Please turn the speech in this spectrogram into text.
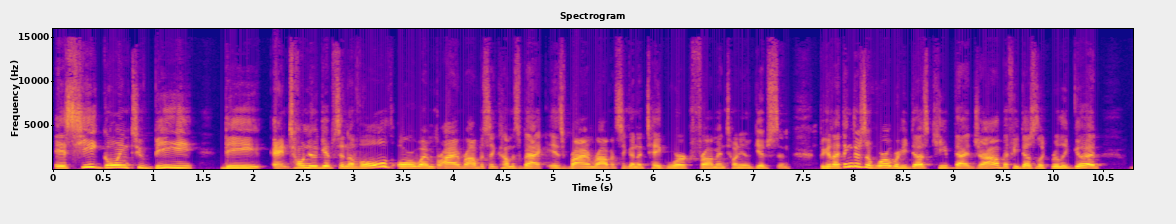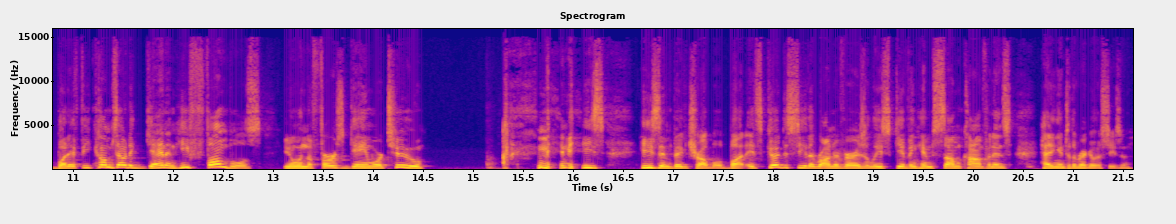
is he going to be the Antonio Gibson of old? Or when Brian Robinson comes back, is Brian Robinson going to take work from Antonio Gibson? Because I think there's a world where he does keep that job if he does look really good. But if he comes out again and he fumbles, you know, in the first game or two, he's he's in big trouble. But it's good to see that Ron Rivera is at least giving him some confidence heading into the regular season.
